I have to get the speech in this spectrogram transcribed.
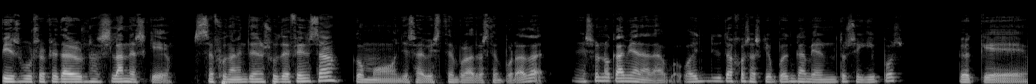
Pittsburgh enfrenta a los Islanders que se fundamentan en su defensa, como ya sabéis temporada tras temporada. Eso no cambia nada. Hay otras cosas que pueden cambiar en otros equipos, pero que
